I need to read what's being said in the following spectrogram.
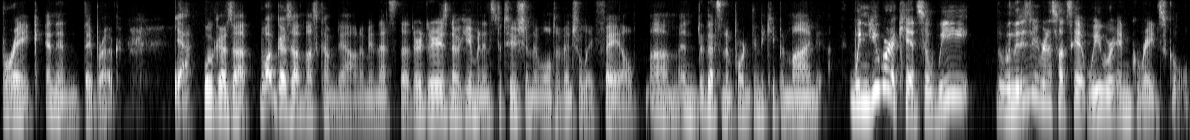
break and then they broke Yeah. what goes up what goes up must come down. I mean that's the there, there is no human institution that won't eventually fail. Um, and that's an important thing to keep in mind. When you were a kid so we when the disney renaissance hit we were in grade school.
